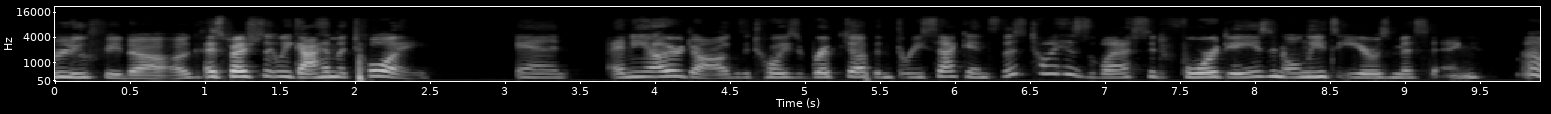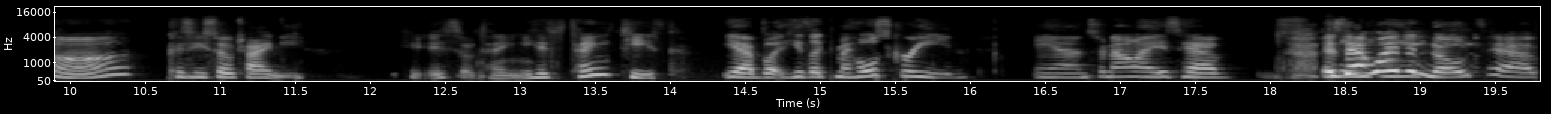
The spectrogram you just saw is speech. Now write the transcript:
floofy dog. especially we got him a toy and any other dog, the toy's ripped up in three seconds. This toy has lasted four days and only its ear is missing Aw. because he's so tiny. He is so tiny. His tiny teeth. Yeah, but he licked my whole screen, and so now I just have. Is that why the notes have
